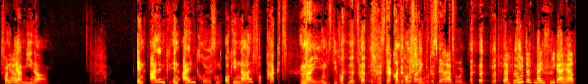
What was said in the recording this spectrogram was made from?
von Ja. Germina. In allen, in allen Größen, original verpackt Nein. und die wurden jetzt halt der konnte nur sein gutes Da- Werk tun. Da blutet mein Sneakerherz.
